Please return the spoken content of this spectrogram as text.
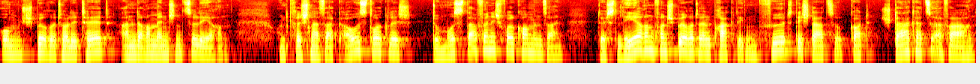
um Spiritualität anderer Menschen zu lehren? Und Krishna sagt ausdrücklich, du musst dafür nicht vollkommen sein. Durchs Lehren von spirituellen Praktiken führt dich dazu, Gott stärker zu erfahren,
